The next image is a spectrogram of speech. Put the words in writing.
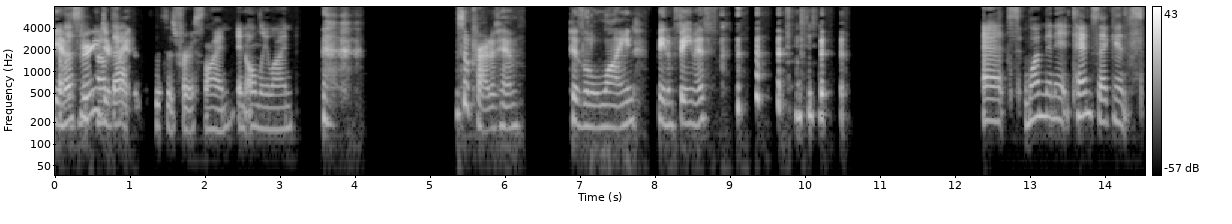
Yeah, Unless it's very different. That, this is first line and only line. I'm so proud of him. His little line made him famous. At one minute, 10 seconds,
